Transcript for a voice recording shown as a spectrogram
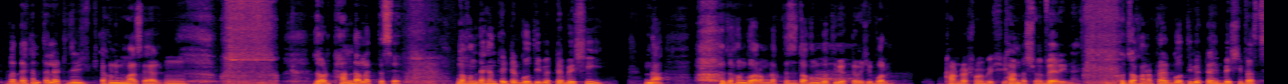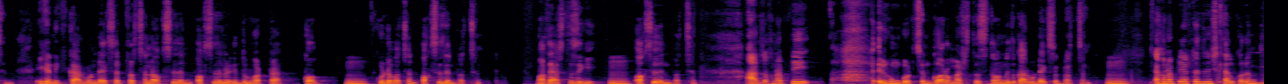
একবার দেখেন তাহলে একটা জিনিস এখন মাছায় আসবে। যখন ঠান্ডা লাগতেছে তখন দেখেন তো এটা গতিবেগটা বেশি? না যখন গরম লাগতেছে তখন গতিবেগটা বেশি বলেন। ঠান্ডার সময় বেশি? ঠান্ডার সময় ভেরি নাই যখন আপনার গতিবেগটা বেশি পাচ্ছেন এখানে কি কার্বন ডাইঅক্সাইড পাচ্ছেন অক্সিজেন অক্সিজেনের কিন্তু ভরটা কম। কোনটা পাচ্ছেন? অক্সিজেন পাচ্ছেন। মাথায় আসতেছে কি? অক্সিজেন পাচ্ছেন। আর যখন আপনি এরকম করছেন গরম আসতেছে তখন কিন্তু কার্বন ডাইঅক্সাইড পাচ্ছেন। এখন আপনি একটা জিনিস খেয়াল করেন তো।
